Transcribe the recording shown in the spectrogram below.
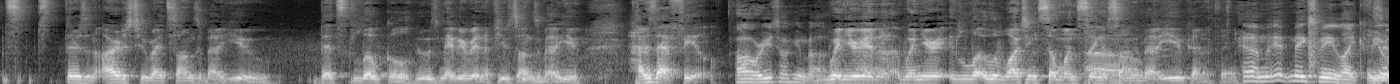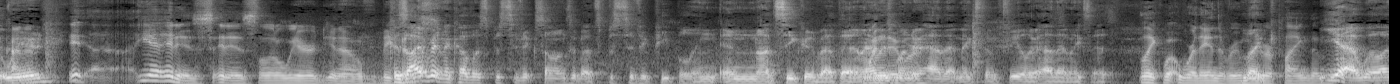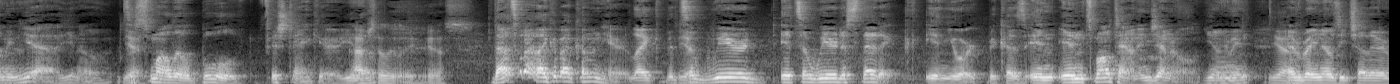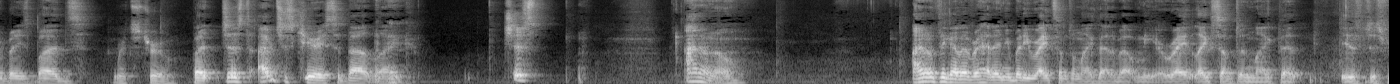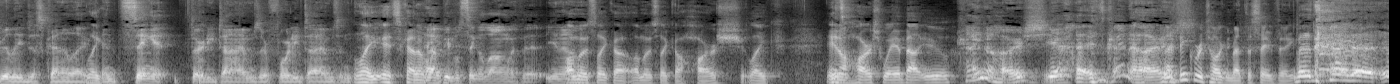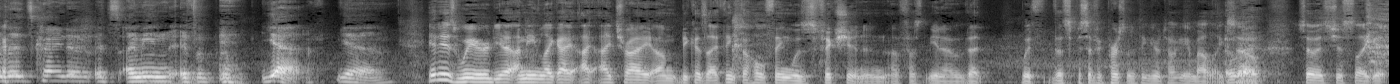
there's an artist who writes songs about you that's local who's maybe written a few songs about you. How does that feel Oh, are you talking about when you're in when you're lo- watching someone sing a song about you kind of thing? Um, it makes me like feel it kind weird? Of, it, uh, yeah, it is. It is a little weird, you know, because I've written a couple of specific songs about specific people and and not secret about that, and I always wonder were- how that makes them feel or how that makes it. like, what were they in the room when Like you were playing them? Yeah, well, I mean, yeah, you know, it's Yeah. a small little pool fish tank here. You know, absolutely. Yes. That's what I like about coming here. Like it's a weird it's a weird aesthetic in York because in in small town in general, you know what I mean? Mm-hmm. Yeah. Everybody knows each other, everybody's buds. It's true. But just I'm just curious about like just I don't know. I don't think I've ever had anybody write something like that about me or write like something like that is just really just kind of like, Like- and sing it 30 times or 40 times and Like it's kind of have like people sing along with it, you know? almost like a almost like a harsh like in a harsh way about you. kind of harsh. Yeah, it's kind of harsh. I think we're talking about the same thing. but it's kind of it's kind of it's I mean if, if yeah yeah It is weird, yeah. I mean, like I, I, I try um, because I think the whole thing was fiction, and uh, you know that with the specific person I think you're talking about. Like so, Okay. so it's just like it,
